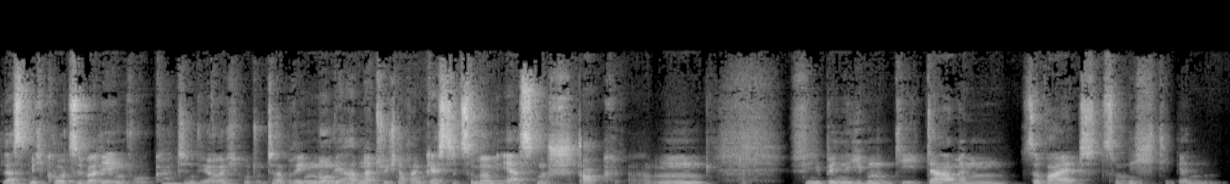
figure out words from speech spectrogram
lasst mich kurz überlegen, wo könnten wir euch gut unterbringen. Nun, wir haben natürlich noch ein Gästezimmer im ersten Stock. Ähm, wie belieben die Damen soweit zu nichtigen?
